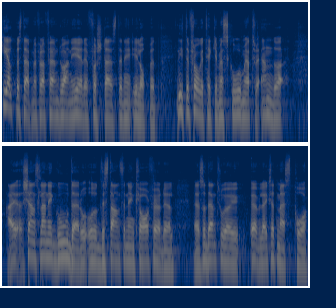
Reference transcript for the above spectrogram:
helt bestämt mig för att Fem Douanier är första hästen i, i loppet. Lite frågetecken med skor, men jag tror ändå... Nej, känslan är god där och, och distansen är en klar fördel. Eh, så den tror jag ju överlägset mest på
